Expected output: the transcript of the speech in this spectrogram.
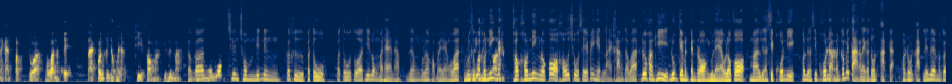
ในการปรับตัว เพราะว่านักเตะ หลายคนก็ยกมาจากทีสองที่ขึ้นมา แล้วก็ต้องดูชื่นชมนิดนึงก็คือประตูประตูตัวที่ลงมาแทนนะครับ เรื่องเรื่องของใบแดงเพราะว่าผมรู้สึกว่าเขานิ่งนะเขาเขานิ่งแล้วก็เขาโชว์เซฟให้เห็นหลายครั้งแต่ว่าด้วยความที่รูปเกมมันเป็นรองอยู่แล้ว แล้วก็มาเหลือ 10 คนอีก พอเหลือ 10 คนอะมันก็ไม่ต่างอะไรกับโดนอัดอะพอโดนอัดเรื่อยๆมันก็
